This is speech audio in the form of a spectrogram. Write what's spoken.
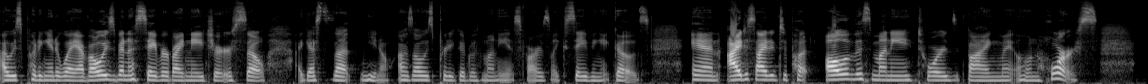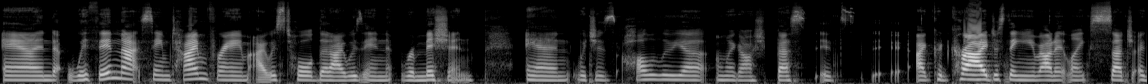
I was putting it away. I've always been a saver by nature. So I guess that, you know, I was always pretty good with money as far as like saving it goes. And I decided to put all of this money towards buying my own horse. And within that same time frame, I was told that I was in remission and which is hallelujah. Oh my gosh, best it's I could cry just thinking about it like such a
